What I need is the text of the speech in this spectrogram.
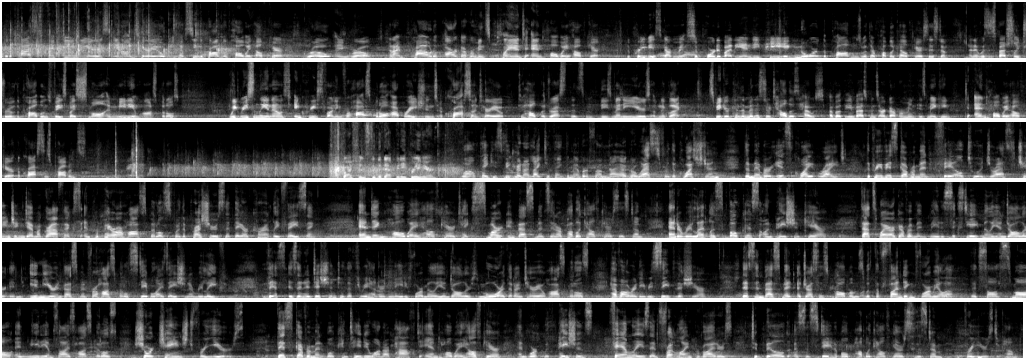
Over the past 15 years in Ontario, we have seen the problem of hallway healthcare grow and grow. And I'm proud of our government's plan to end hallway healthcare. The previous government, supported by the NDP, ignored the problems with our public healthcare system, and it was especially true of the problems faced by small and medium hospitals. We recently announced increased funding for hospital operations across Ontario to help address this, these many years of neglect. Speaker, can the minister tell this House about the investments our government is making to end hallway healthcare across this province? Questions to the Deputy Premier. Well, thank you, Speaker, and I'd like to thank the member from Niagara West for the question. The member is quite right. The previous government failed to address changing demographics and prepare our hospitals for the pressures that they are currently facing. Ending hallway health care takes smart investments in our public health care system and a relentless focus on patient care. That's why our government made a $68 million in-year investment for hospital stabilization and relief. This is in addition to the $384 million more that Ontario hospitals have already received this year. This investment addresses problems with the funding formula that saw small and medium-sized hospitals shortchanged for years. This government will continue on our path to end hallway health care and work with patients, families and frontline providers to build a sustainable public health care system for years to come.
